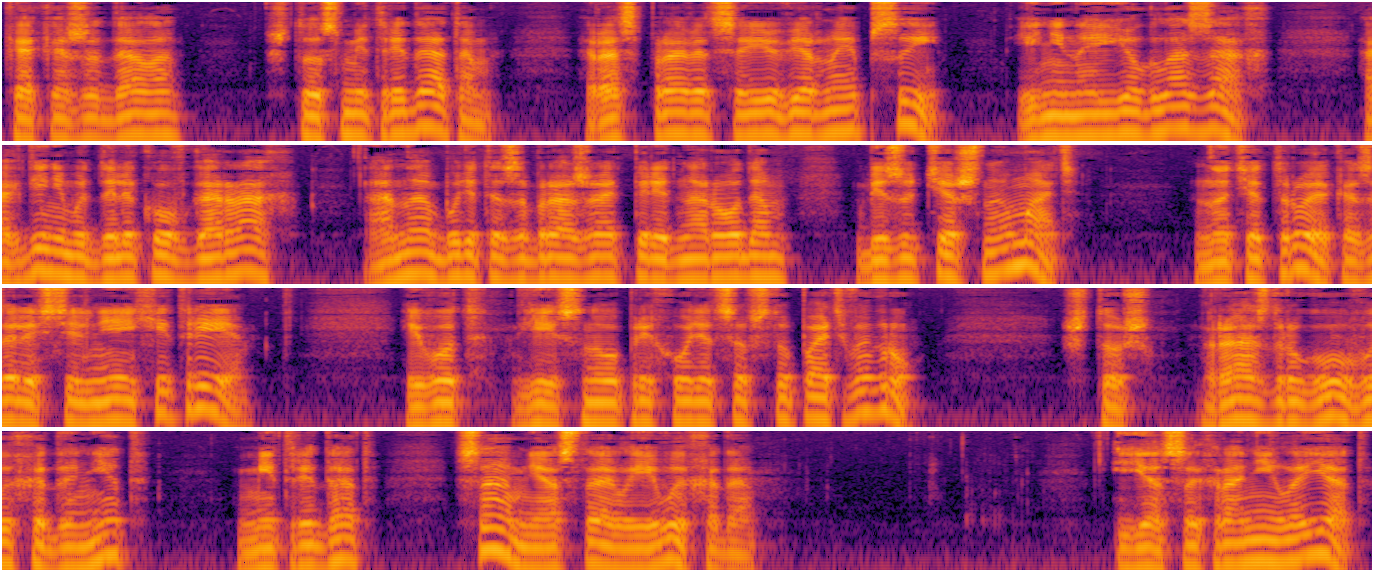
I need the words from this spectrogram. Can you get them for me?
Как ожидала, что с Митридатом расправятся ее верные псы, и не на ее глазах, а где-нибудь далеко в горах она будет изображать перед народом безутешную мать. Но те трое оказались сильнее и хитрее. И вот ей снова приходится вступать в игру. Что ж, раз другого выхода нет, Митридат сам не оставил ей выхода. «Я сохранила яд».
